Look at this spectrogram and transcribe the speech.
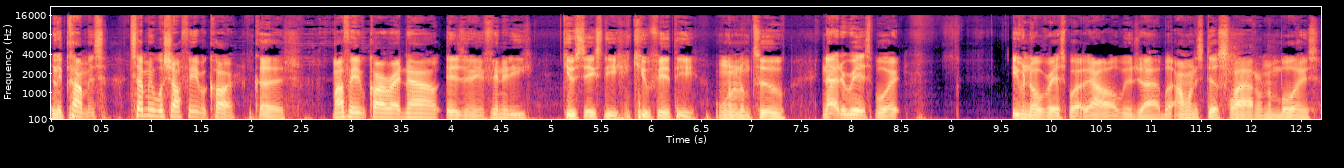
in the comments, tell me what's your favorite car. Cause my favorite car right now is an Infiniti Q60, Q50, one of them two. Not the Red Sport. Even though Red Sport got all wheel drive, but I want to still slide on them boys.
